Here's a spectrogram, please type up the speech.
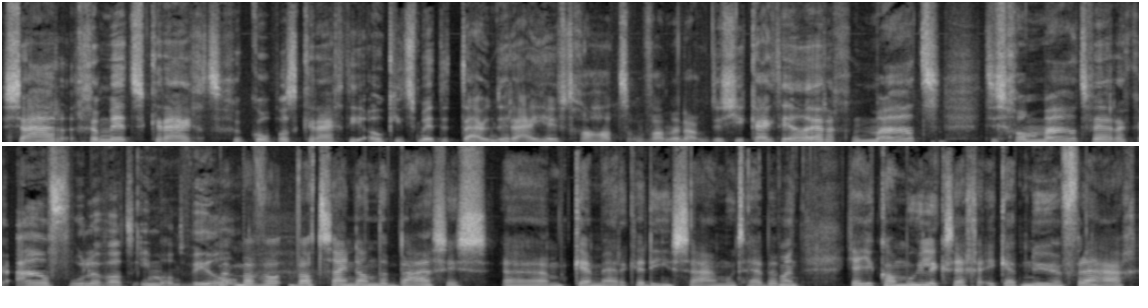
zaar gematcht krijgt, gekoppeld krijgt, die ook iets met de tuinderij heeft gehad of wat dan ook. Dus je kijkt heel erg maat. Het is gewoon maatwerk, aanvoelen wat iemand wil. Maar, wat zijn dan de basiskenmerken um, die een zaar moet hebben? Want ja, je kan moeilijk zeggen, ik heb nu een vraag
